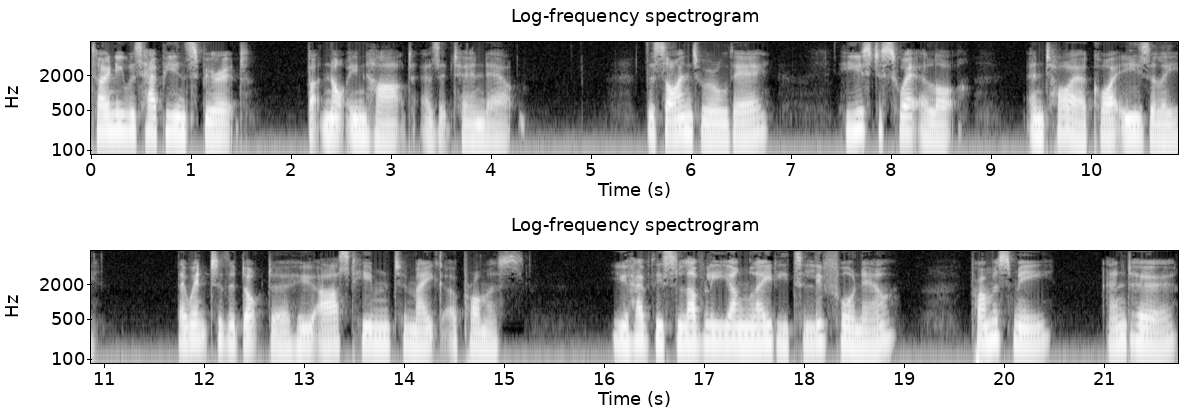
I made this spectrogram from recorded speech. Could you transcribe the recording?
Tony was happy in spirit, but not in heart, as it turned out. The signs were all there. He used to sweat a lot and tire quite easily. They went to the doctor, who asked him to make a promise. You have this lovely young lady to live for now. Promise me and her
